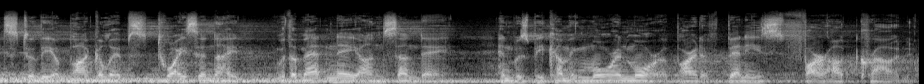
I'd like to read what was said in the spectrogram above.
Danced to the apocalypse twice a night with a matinee on Sunday and was becoming more and more a part of Benny's far out crowd.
